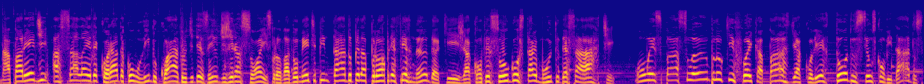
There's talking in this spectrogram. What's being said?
Na parede, a sala é decorada com um lindo quadro de desenho de girassóis, provavelmente pintado pela própria Fernanda, que já confessou gostar muito dessa arte. Um espaço amplo que foi capaz de acolher todos os seus convidados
